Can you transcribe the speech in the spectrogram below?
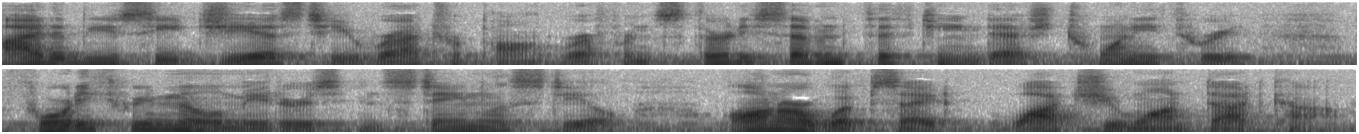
IWC GST Rattrapant reference 3715-23, 43 millimeters in stainless steel on our website, watchuwant.com.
